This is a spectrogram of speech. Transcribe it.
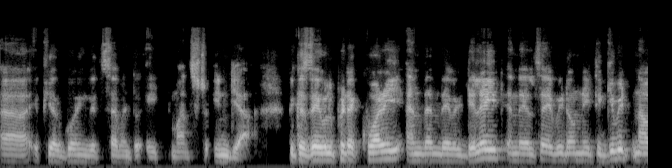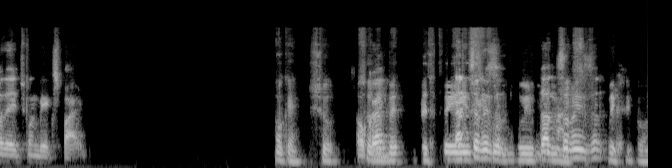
uh, if you're going with seven to eight months to India because they will put a query and then they will delay it and they'll say we don't need to give it now. The H-1B expired. Okay, sure. So the Okay, best way that's the reason. That's the reason. Mexico.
